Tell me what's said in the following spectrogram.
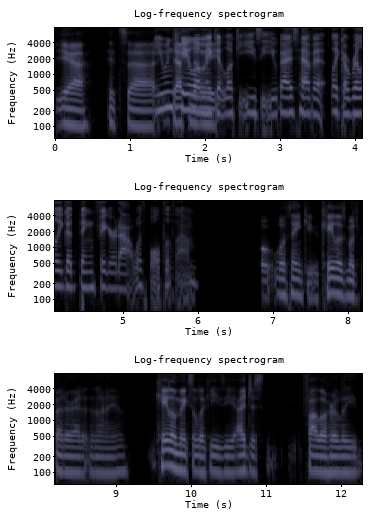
Yeah. It's uh you and Kayla make it look easy. You guys have it like a really good thing figured out with both of them. Well, well, thank you. Kayla's much better at it than I am. Kayla makes it look easy. I just follow her lead.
